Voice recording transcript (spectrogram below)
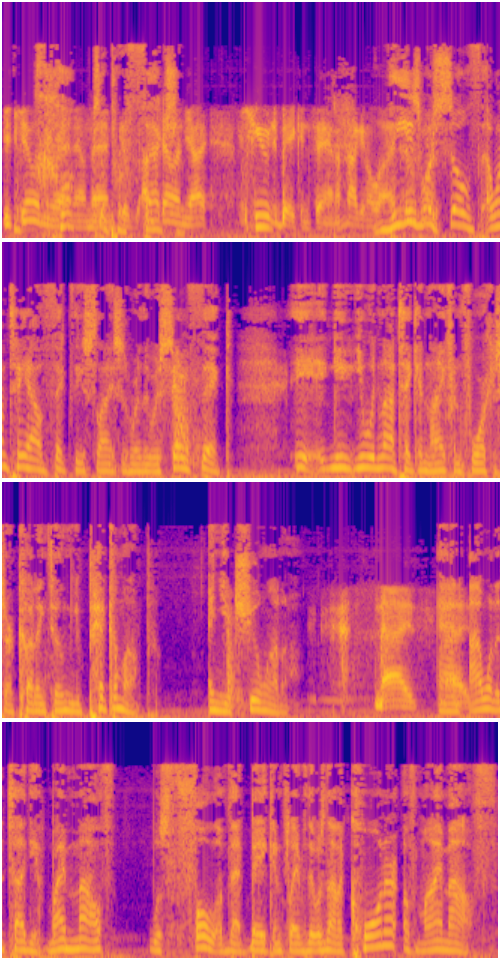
You're killing me right now, man. I'm telling you, I, huge bacon fan. I'm not going to lie. These were so, I want to tell you how thick these slices were. They were so thick. You, you would not take a knife and fork and start cutting to them. You pick them up and you chew on them. Nice. And nice. I want to tell you, my mouth was full of that bacon flavor. There was not a corner of my mouth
